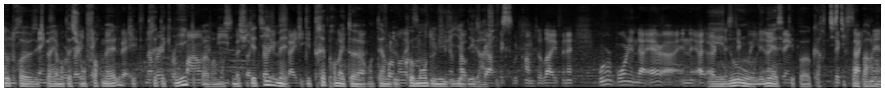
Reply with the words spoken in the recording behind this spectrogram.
d'autres expérimentations formelles qui étaient très techniques, pas vraiment significatives, mais qui étaient très prometteurs en termes de comment donner vie à des graphics. Et nous, on est nés à cette époque, artistiquement parlant.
